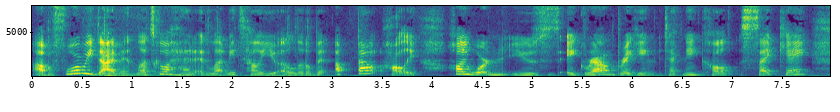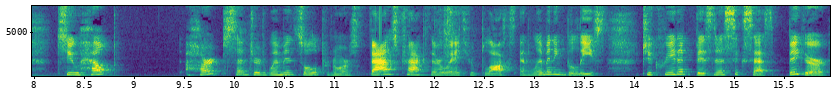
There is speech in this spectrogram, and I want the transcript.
Uh, before we dive in, let's go ahead and let me tell you a little bit about Holly. Holly Worton uses a groundbreaking technique called Psych-K to help heart centered women solopreneurs fast track their way through blocks and limiting beliefs to create a business success bigger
